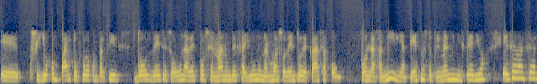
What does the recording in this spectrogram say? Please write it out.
eh, si yo comparto, puedo compartir dos veces o una vez por semana un desayuno, un almuerzo dentro de casa con, con la familia, que es nuestro primer ministerio, ese va a ser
